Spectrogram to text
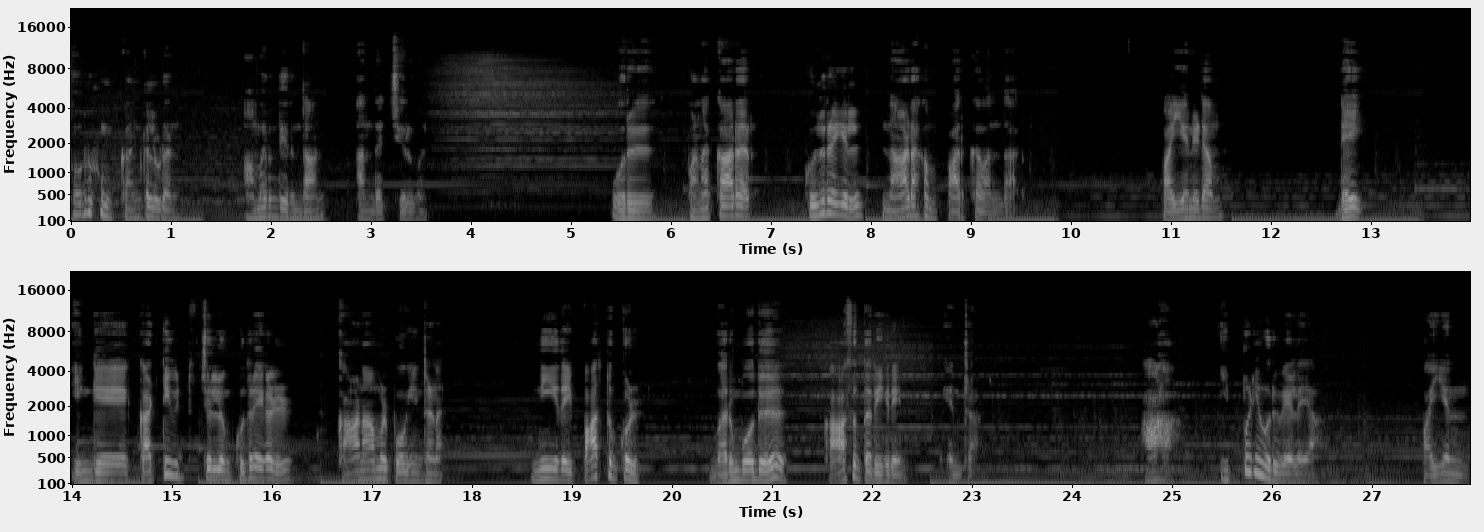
சொருகும் கண்களுடன் அமர்ந்திருந்தான் அந்த சிறுவன். ஒரு பணக்காரர் குதிரையில் நாடகம் பார்க்க வந்தார். பையனிடம் டேய் இங்கே கட்டிவிட்டு செல்லும் குதிரைகள் காணாமல் போகின்றன. நீ இதை பார்த்துக்கொள். வரும்போது காசு தருகிறேன் என்றார். ஆஹா இப்படி ஒரு வேலையா? பையன்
